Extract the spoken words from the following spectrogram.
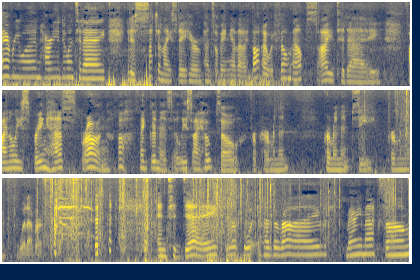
Hi everyone, how are you doing today? It is such a nice day here in Pennsylvania that I thought I would film outside today. Finally, spring has sprung. Oh, thank goodness. At least I hope so for permanent, permanency, permanent, whatever. and today, look what has arrived. Mary Maxim.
